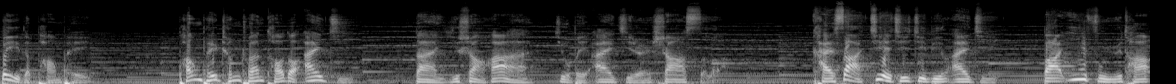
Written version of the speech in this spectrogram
倍的庞培。庞培乘船逃到埃及，但一上岸就被埃及人杀死了。凯撒借机进兵埃及，把依附于他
